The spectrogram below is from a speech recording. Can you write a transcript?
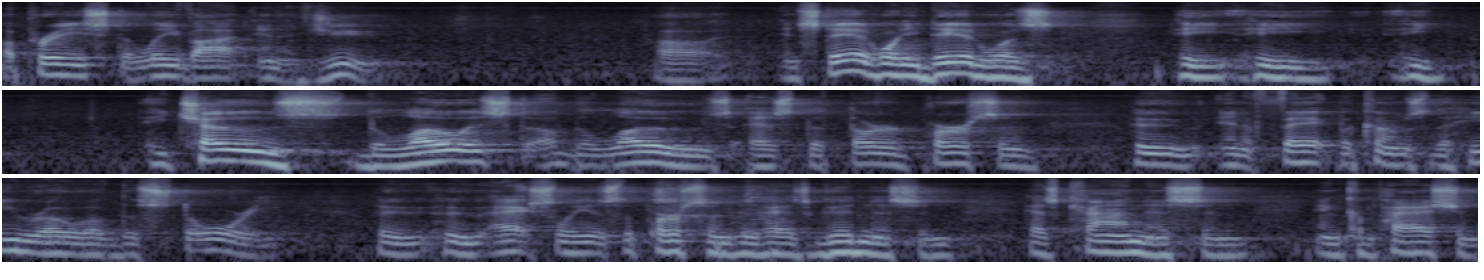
a priest, a Levite, and a Jew. Uh, instead, what he did was he, he, he he chose the lowest of the lows as the third person who, in effect, becomes the hero of the story, who, who actually is the person who has goodness and has kindness and, and compassion.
